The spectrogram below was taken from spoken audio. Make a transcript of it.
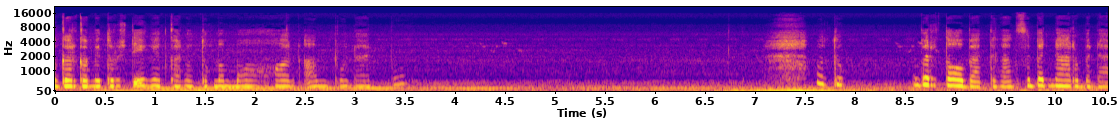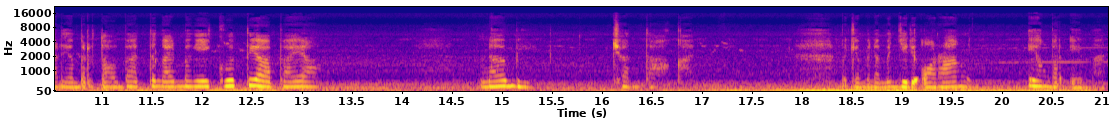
Agar kami terus diingatkan untuk memohon ampunanmu untuk bertobat dengan sebenar-benarnya bertobat dengan mengikuti apa yang Nabi contohkan. Bagaimana menjadi orang yang beriman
